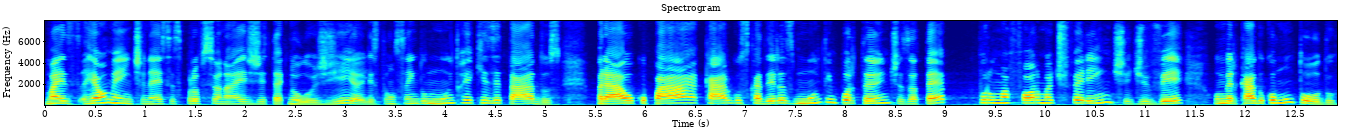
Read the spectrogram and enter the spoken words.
Mas realmente, né, esses profissionais de tecnologia, eles estão sendo muito requisitados para ocupar cargos, cadeiras muito importantes, até por uma forma diferente de ver o mercado como um todo.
